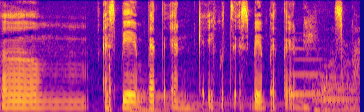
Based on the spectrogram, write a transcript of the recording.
um, SBMPTN kayak ikut SBMPTN deh masalah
